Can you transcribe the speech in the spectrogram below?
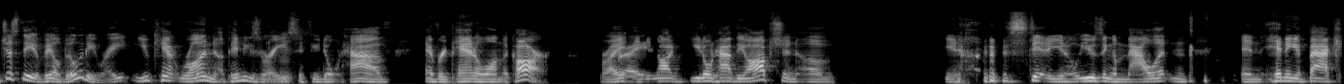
just the availability, right? You can't run a Pinty's Mm-hmm. race if you don't have every panel on the car, right? Right. And you're not you don't have the option of you know st- you know using a mallet and and hitting it back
